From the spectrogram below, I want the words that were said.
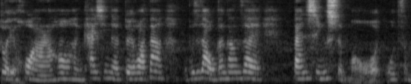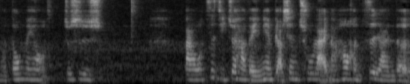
对话，然后很开心的对话，但我不知道我刚刚在担心什么，我我怎么都没有就是把我自己最好的一面表现出来，然后很自然的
